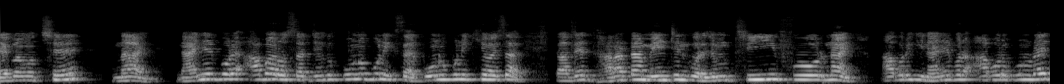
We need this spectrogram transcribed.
লিখলাম হচ্ছে নাইন নাইনের পরে আবারও স্যার, যেহেতু পৌনপণিক স্যার পৌনপণিক কি হয় স্যার? তাদের ধারাটা মেনটেন করে, যেমন থ্রি ফোর নাইন আবারও কি? নাইনের পরে আবারও পুনরায়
